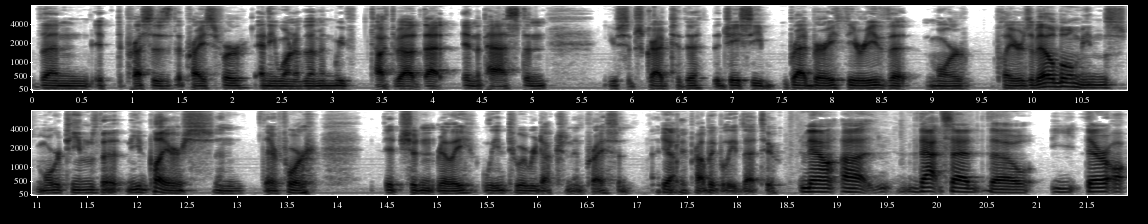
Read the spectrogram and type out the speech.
then it depresses the price for any one of them. And we've talked about that in the past. And you subscribe to the the JC Bradbury theory that more players available means more teams that need players, and therefore it shouldn't really lead to a reduction in price. And I think yeah. I probably believe that too. Now, uh, that said, though, there are,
